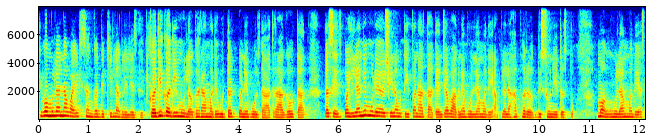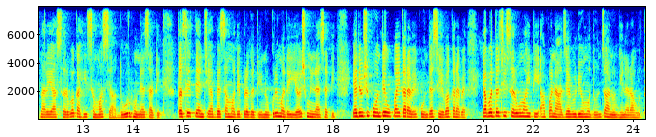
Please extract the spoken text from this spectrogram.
किंवा मुलांना वाईट संगत देखील लागलेली असते. कधी कधी मुलं घरामध्ये उद्धटपणे बोलतात रागवतात. तसेच पहिल्यांदा मुले अशी नव्हती पण आता त्यांच्या वागण्या बोलण्यामध्ये आपल्याला हा फरक दिसून येत असतो. मग मुलांमध्ये असणाऱ्या या सर्व काही समस्या दूर होण्यासाठी तसेच त्यांची अभ्यासामध्ये प्रगती नोकरीमध्ये यश मिळण्यासाठी या दिवशी कोणते उपाय करावे कोणत्या सेवा कराव्या याबद्दलची सर्व माहिती आपण आज या व्हिडिओमधून जाणून घेणार आहोत.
